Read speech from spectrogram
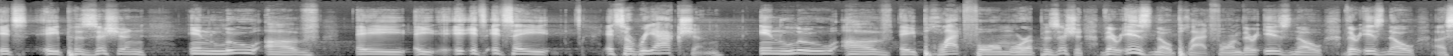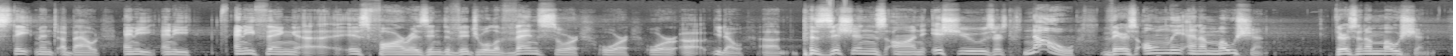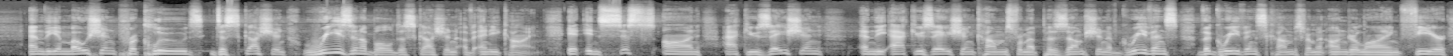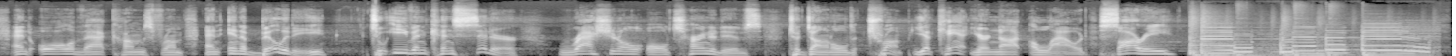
it's a position in lieu of a, a it's it's a it's a reaction in lieu of a platform or a position. There is no platform. There is no there is no uh, statement about any any anything uh, as far as individual events or or or uh, you know uh, positions on issues. There's no. There's only an emotion. There's an emotion and the emotion precludes discussion, reasonable discussion of any kind. It insists on accusation, and the accusation comes from a presumption of grievance. The grievance comes from an underlying fear, and all of that comes from an inability to even consider rational alternatives to Donald Trump. You can't, you're not allowed. Sorry.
